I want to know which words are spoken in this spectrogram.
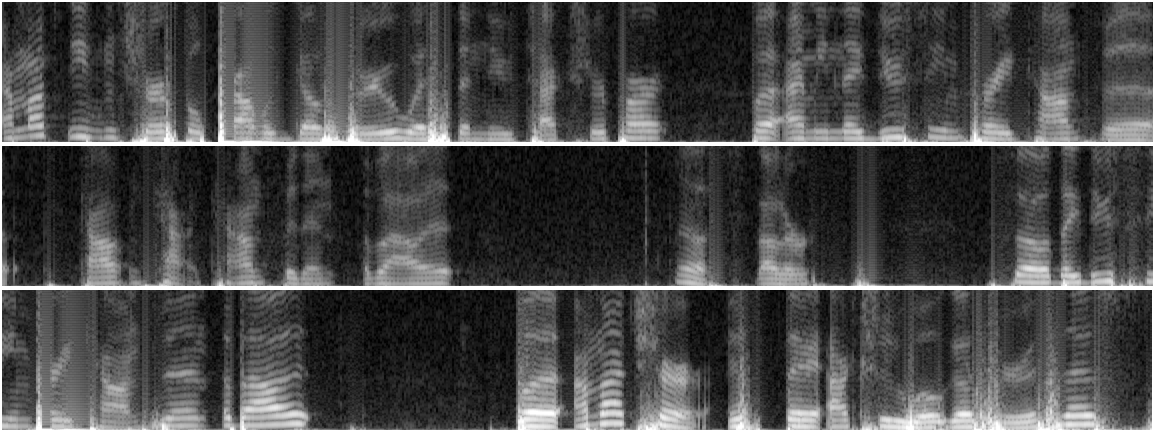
I'm not even sure if they'll probably go through with the new texture part, but I mean, they do seem pretty confident, confident about it. Ugh, stutter. So they do seem pretty confident about it, but I'm not sure if they actually will go through with this.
